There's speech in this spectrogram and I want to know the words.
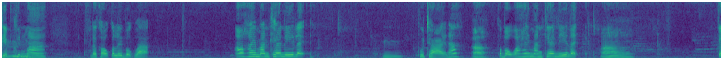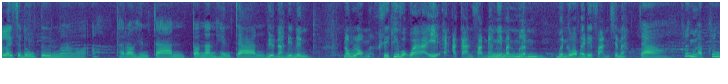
เก็บขึ้นมา แล้วเขาก็เลยบอกว่า เอาให้มันแค่นี้แหละอืมผู้ชายนะอ่าเขาบอกว่าให้มันแค่นี้แหละอ่า ก็เลยสะดุ้งตื่นมาบอกว่าอ้าวถ้าเราเห็นจานตอนนั้นเห็นจานเดี๋ยวนะนิดนึงน้องหลองที่ที่บอกว่าไออาการฝันครั้งนี้มันเหมือนเหมือนกับว่าไม่ได้ฝันใช่ไหมจ้าครึ่งเหมือนหลับครึ่ง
